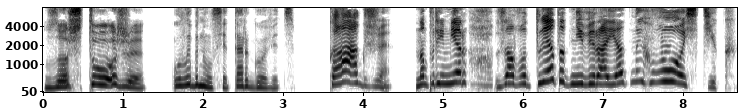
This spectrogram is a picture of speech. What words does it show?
«За что же?» — улыбнулся торговец. «Как же! Например, за вот этот невероятный хвостик!»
